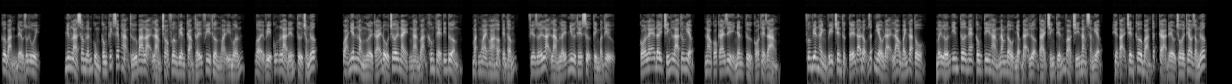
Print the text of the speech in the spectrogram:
cơ bản đều rút lui nhưng là xâm lấn cùng công kích xếp hạng thứ ba lại làm cho phương viên cảm thấy phi thường ngoài ý mớn bởi vì cũng là đến từ trong nước quả nhiên lòng người cái đồ chơi này ngàn vạn không thể tin tưởng mặt ngoài hòa hợp êm thấm, phía dưới lại làm lấy như thế sự tình bẩn thỉu. Có lẽ đây chính là thương nghiệp, nào có cái gì nhân từ có thể giảng. Phương viên hành vi trên thực tế đã động rất nhiều đại lao bánh gà tổ, mấy lớn internet công ty hàng năm đầu nhập đại lượng tài chính tiến vào trí năng sản nghiệp, hiện tại trên cơ bản tất cả đều trôi theo dòng nước,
